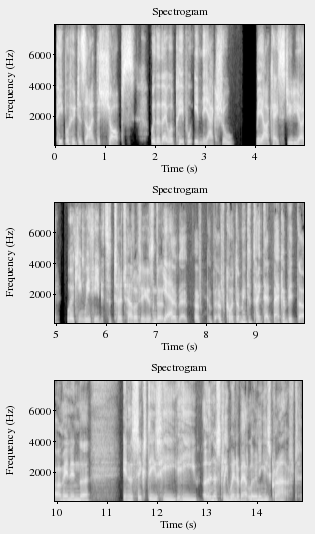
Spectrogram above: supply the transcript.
people who designed the shops, whether they were people in the actual Miyake studio working with him. It's a totality, isn't it? Yeah. Uh, of, of course, I mean, to take that back a bit though, I mean, in the in the 60s he he earnestly went about learning his craft.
